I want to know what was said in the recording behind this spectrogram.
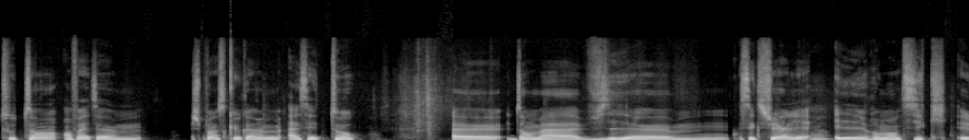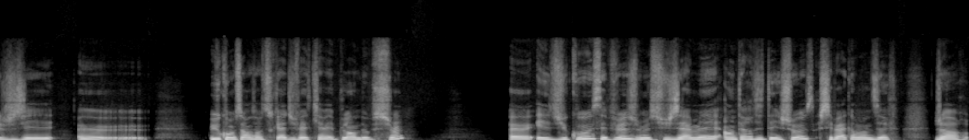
tout en, en fait, euh, je pense que quand même assez tôt euh, dans ma vie euh, sexuelle Mm. et romantique, j'ai euh, eu conscience en tout cas du fait qu'il y avait plein d'options. Et du coup, c'est plus, je me suis jamais interdit des choses. Je sais pas comment dire. Genre,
